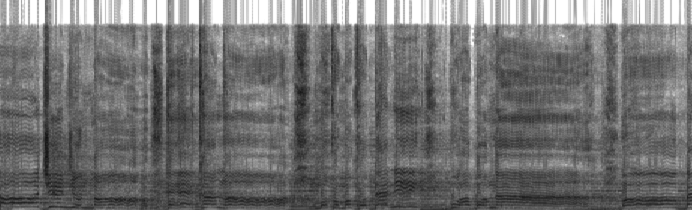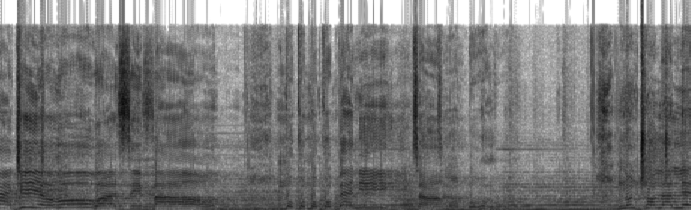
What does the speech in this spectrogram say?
bójúnyùnà èkánná mokomoko bẹ́ni gbẹ́jì owó wá síbà mokomoko bẹ́ni tamobo noncholale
